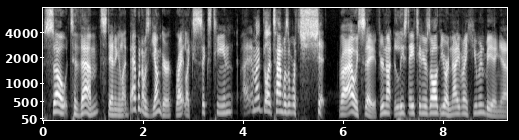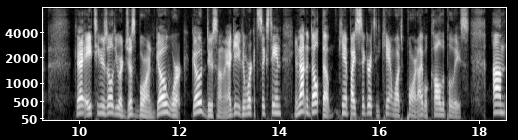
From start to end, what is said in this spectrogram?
So to them, standing in line, back when I was younger, right, like 16, I, my time wasn't worth shit. Right, I always say, if you're not at least 18 years old, you are not even a human being yet. Okay, 18 years old, you are just born. Go work. Go do something. I get you can work at 16. You're not an adult though. You can't buy cigarettes and you can't watch porn. I will call the police. Um,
